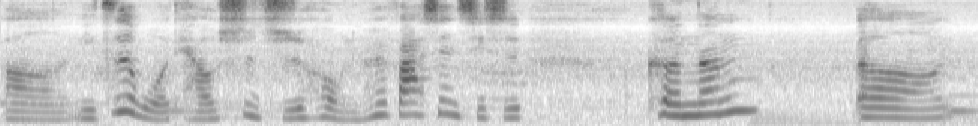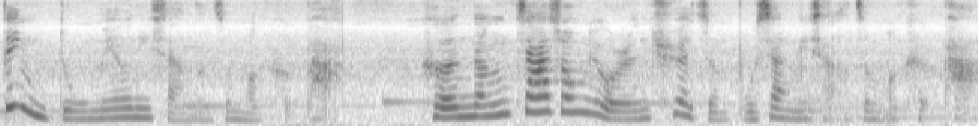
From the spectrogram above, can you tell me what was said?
呃，你自我调试之后，你会发现其实可能，呃，病毒没有你想的这么可怕。可能家中有人确诊，不像你想的这么可怕，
